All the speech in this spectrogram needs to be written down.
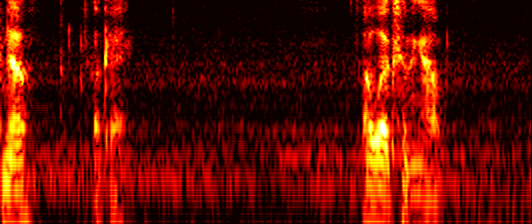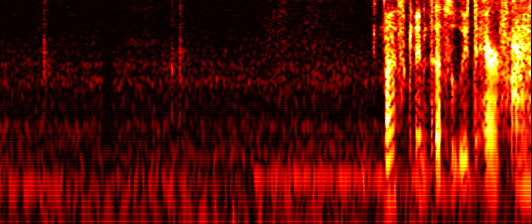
No. Okay. I'll work something out. This game's absolutely terrifying.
